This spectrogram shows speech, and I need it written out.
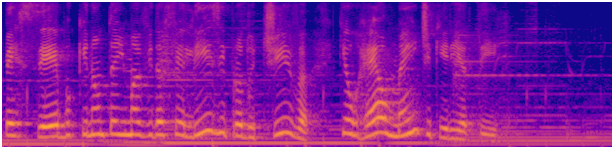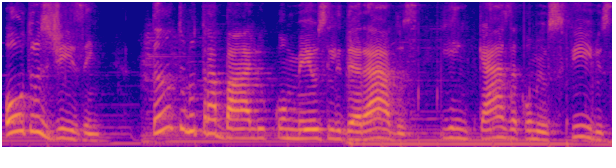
percebo que não tenho uma vida feliz e produtiva que eu realmente queria ter. Outros dizem, tanto no trabalho com meus liderados e em casa com meus filhos,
